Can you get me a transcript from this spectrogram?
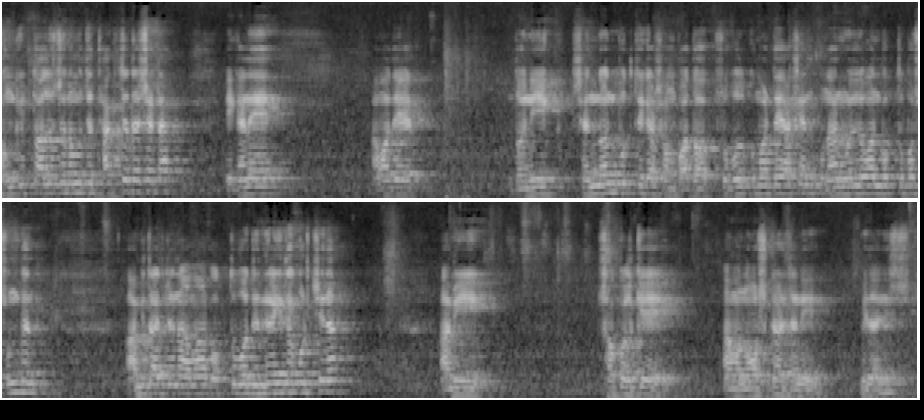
সংক্ষিপ্ত আলোচনার মধ্যে থাকছে তো সেটা, এখানে আমাদের দৈনিক সেন্দন পত্রিকা সম্পাদক সুবল কুমার দে আছেন ওনার মূল্যবান বক্তব্য শুনবেন। আমি তার জন্য আমার বক্তব্য দীর্ঘায়িত করছি না। আমি সকলকে আমার নমস্কার জানিয়ে বিদায় নিচ্ছি।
